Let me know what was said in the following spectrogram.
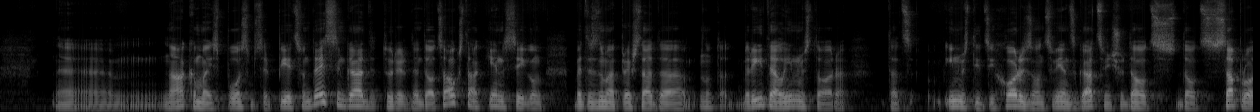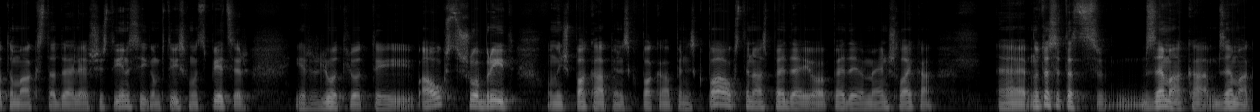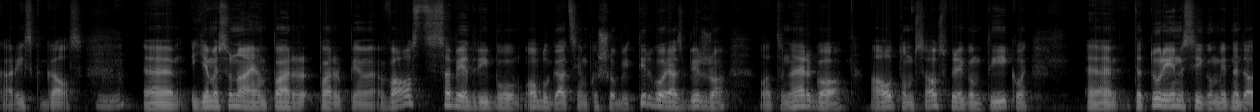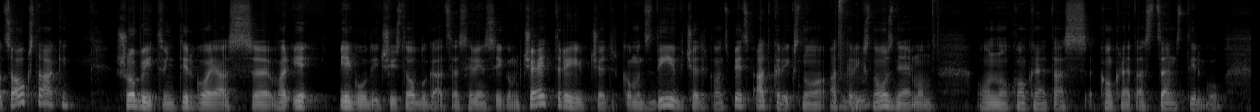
Ehm, nākamais posms ir 5 un 10 gadi. Tur ir nedaudz augstāka ienesīguma, bet es domāju, ka tāda nu, tā retail investora tāds investīciju horizonts, viens gads, viņš ir daudz, daudz saprotamāks. Tādēļ šis ienesīgums 3,5 ir, ir ļoti, ļoti augsts šobrīd, un viņš pakāpeniski, pakāpeniski paaugstinās pēdējo, pēdējo mēnešu laikā. Uh, nu, tas ir tas zemākā, zemākā riska gals. Mm -hmm. ja mēs runājam par, par piemēram, valsts sabiedrību obligācijām, kas šobrīd tirgojās biržā, Latvijas automašīnu, augstsprieguma tīkli, uh, tad tur ienesīgumi ir nedaudz augstāki. Šobrīd viņi tirgojās, uh, var ie, ieguldīt šīs obligācijas, ir ienesīgumi 4, 4,2, 4,5 atkarīgs no, atkarīgs mm -hmm. no uzņēmuma un no konkrētās, konkrētās cenas tirgū. Uh,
